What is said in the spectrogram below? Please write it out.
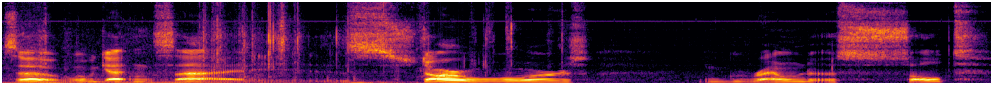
So, what we got inside is Star Wars Ground Assault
